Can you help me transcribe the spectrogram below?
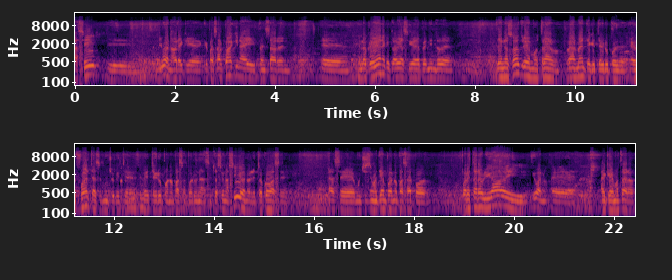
así. Y, y bueno, ahora hay que, pasar página y pensar en, eh, en lo que viene, que todavía sigue dependiendo de, de nosotros y demostrar realmente que este grupo es, es fuerte, hace mucho que este, este grupo no pasa por una situación así o no le tocó hace, hace muchísimo tiempo no pasar por, por estar obligado y, y bueno, eh, hay que demostrar.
